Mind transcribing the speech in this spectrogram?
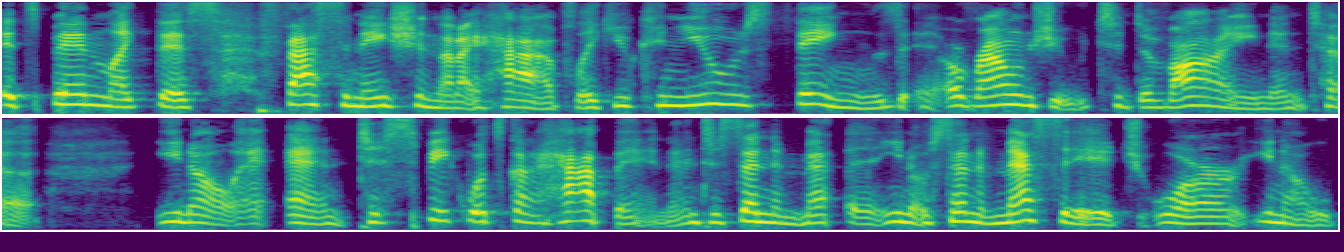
it's been like this fascination that I have like you can use things around you to divine and to you know and to speak what's going to happen and to send a me- you know send a message or you know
